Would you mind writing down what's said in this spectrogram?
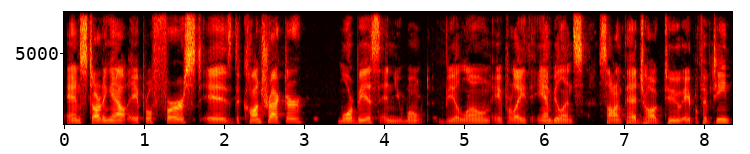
And starting out April 1st is The Contractor, Morbius, and You Won't Be Alone. April 8th. Ambulance. Sonic the Hedgehog 2. April 15th.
